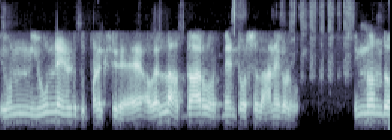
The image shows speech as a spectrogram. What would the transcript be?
ಇವನ್ ಇವನ್ನೇ ಹಿಡಿದು ಪಳಗಿಸಿದ್ರೆ ಅವೆಲ್ಲ ಹದಿನಾರು ಹದಿನೆಂಟು ವರ್ಷದ ಆನೆಗಳು. ಇನ್ನೊಂದು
